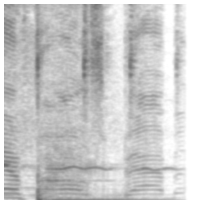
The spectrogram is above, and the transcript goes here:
damn phones.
